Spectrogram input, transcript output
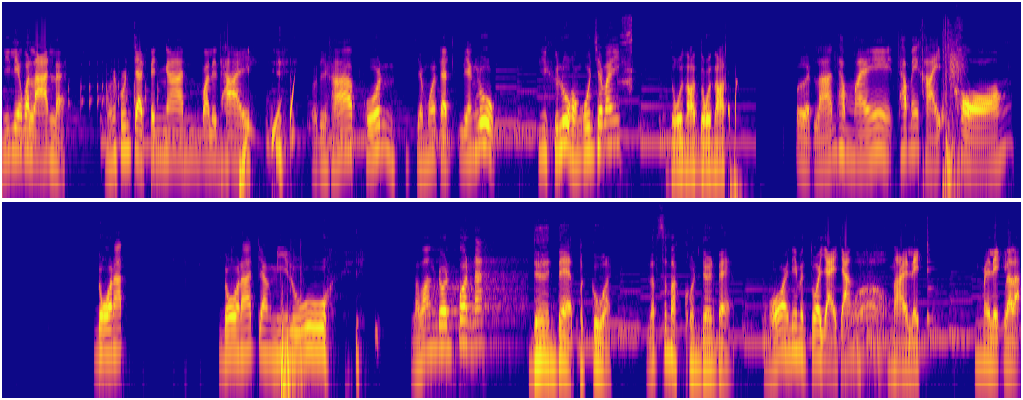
นี่เรียกว่าร้านแหละเหมือนคุณจัดเป็นงานวาเลนไทน์สวัสดีครับคุณอย่ามัวแต่เลี้ยงลูก นี่คือลูกของคุณใช่ไหมโดนัทโดนัทเปิดร้านทำไมถ้าไม่ขายของ โดนัทโดนัทยังมีรูระวังโดนปล้นนะ เดินแบบประกวด รับสมัครคนเดินแบบ โอ้ยนี่มันตัวใหญ่จัง นายเล็ก ไม่เล็กแล้วล่ะ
